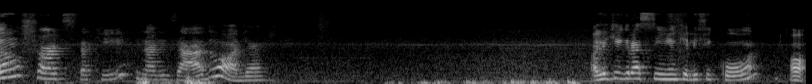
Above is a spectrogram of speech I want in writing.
Então, o shorts tá aqui, finalizado, olha. Olha que gracinha que ele ficou, ó.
